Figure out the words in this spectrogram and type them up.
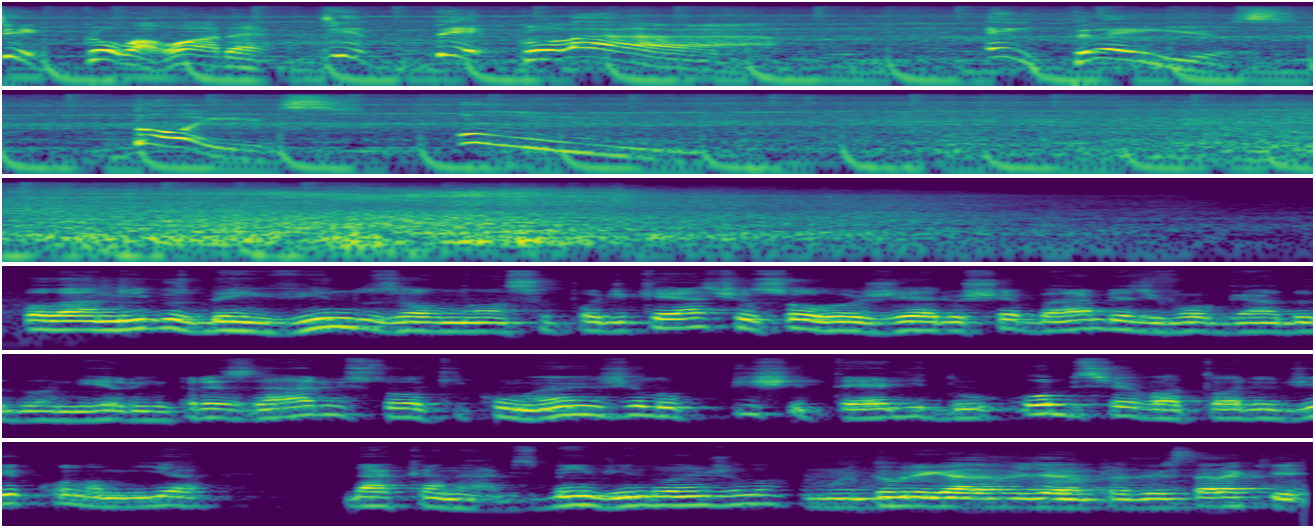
Chegou a hora de decolar! Em 3, 2, 1. Olá, amigos, bem-vindos ao nosso podcast. Eu sou Rogério Chebab, advogado aduaneiro e empresário. Estou aqui com Ângelo Pichitelli, do Observatório de Economia da Cannabis. Bem-vindo, Ângelo. Muito obrigado, Rogério. É um prazer estar aqui.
